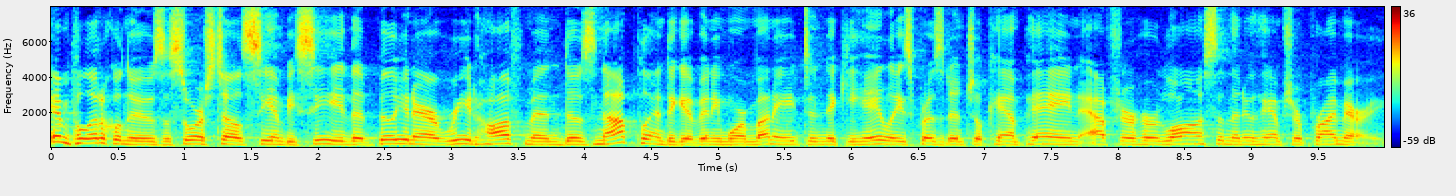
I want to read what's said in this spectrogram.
In political news, a source tells CNBC that billionaire Reid Hoffman does not plan to give any more money to Nikki Haley's presidential campaign after her loss in the New Hampshire primary.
